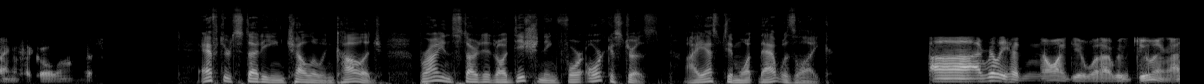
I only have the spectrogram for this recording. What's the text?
things that go along with. After studying cello in college, Brian started auditioning for orchestras. I asked him what that was like. Uh, I really had no idea what I was doing. I,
